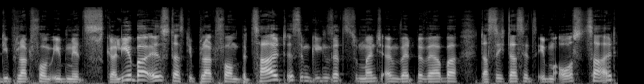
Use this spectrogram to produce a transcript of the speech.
die Plattform eben jetzt skalierbar ist, dass die Plattform bezahlt ist im Gegensatz zu manch einem Wettbewerber, dass sich das jetzt eben auszahlt.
